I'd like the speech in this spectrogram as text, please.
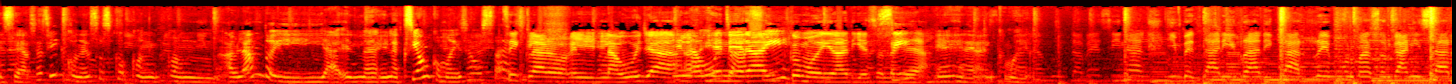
y se hace así, con esos, con, con, con- hablando y en la, en la acción, como dicen ustedes. Sí, claro, el- la bulla En la bulla, genera sí. incomodidad y esa es la Sí, idea. en general, incomodidad. Vecinal, inventar y erradicar, reformas, organizar.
